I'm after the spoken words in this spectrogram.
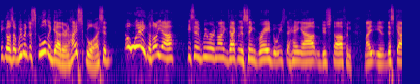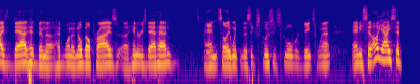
He goes, We went to school together in high school. I said, No way. He goes, Oh, yeah. He said, We were not exactly the same grade, but we used to hang out and do stuff. And my, you know, this guy's dad had, been a, had won a Nobel Prize, uh, Henry's dad had. And so they went to this exclusive school where Gates went. And he said, Oh, yeah. He said,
